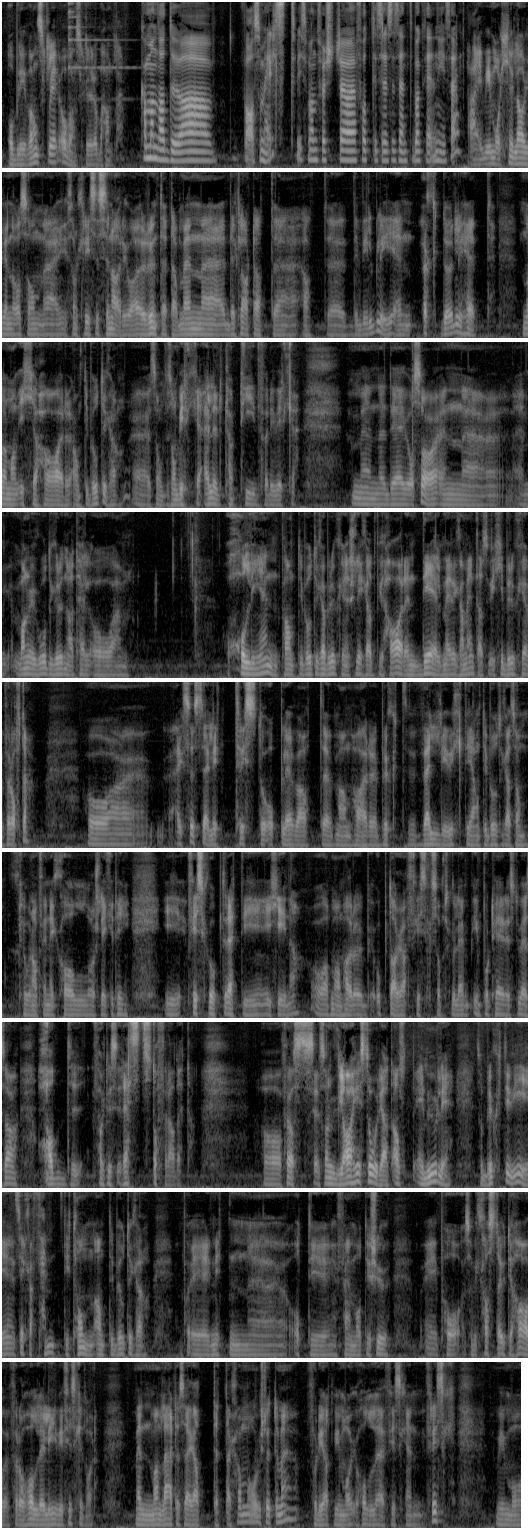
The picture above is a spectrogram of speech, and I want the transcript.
Og blir vanskeligere og vanskeligere å behandle. Kan man da dø av hva som helst, hvis man først har fått disse resistente bakteriene i seg? Nei, vi må ikke lage noe sånn, eh, sånn krisescenario rundt dette. Men uh, det er klart at, uh, at det vil bli en økt dødelighet når man ikke har antibiotika som, som, virker, eller det tar tid før det virker. Men det er jo også en, en mange gode grunner til å, å holde igjen på antibiotikabruken, slik at vi har en del medikamenter som vi ikke bruker for ofte. Og eh, jeg syns det er litt trist å oppleve at eh, man har brukt veldig viktige antibiotika som kloramfenikol og slike ting i fiskeoppdrett i, i, Kina, og at man har oppdaga fisk som skulle importeres til USA, hadde faktisk reststoffer av dette. Og for oss en sånn gladhistorie at alt er mulig, så brukte vi ca. 50 tonn antibiotika i 1985-87 på, som vi kasta ut i havet for å holde liv i fisken vår. Men man lærte seg at dette kan vi slutte med, fordi at vi må holde fisken frisk. Vi må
